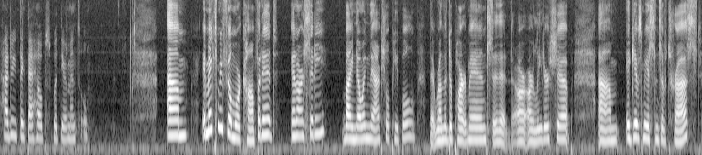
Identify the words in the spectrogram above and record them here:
how do you think that helps with your mental? Um, it makes me feel more confident in our city by knowing the actual people that run the departments, that are our leadership. Um, it gives me a sense of trust.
